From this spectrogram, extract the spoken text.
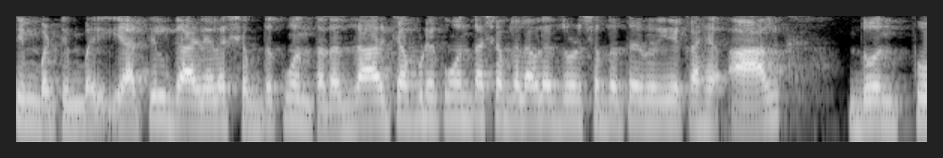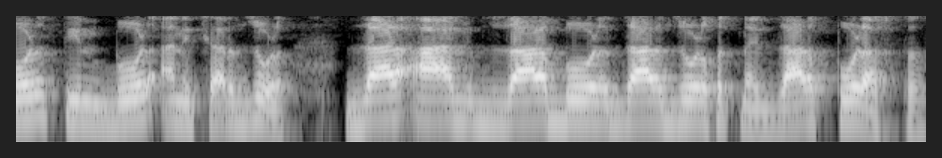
टिंब टिंब यातील गाळलेला शब्द कोणता? आता जाळच्या पुढे कोणता शब्द लावला? जोड शब्द तर एक आहे आग. दोन पोळ. तीन बोळ. आणि चार जोळ. जाळ आग जाळ बोळ जाळ जोळ होत नाही. जाळ पोळ असतं.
